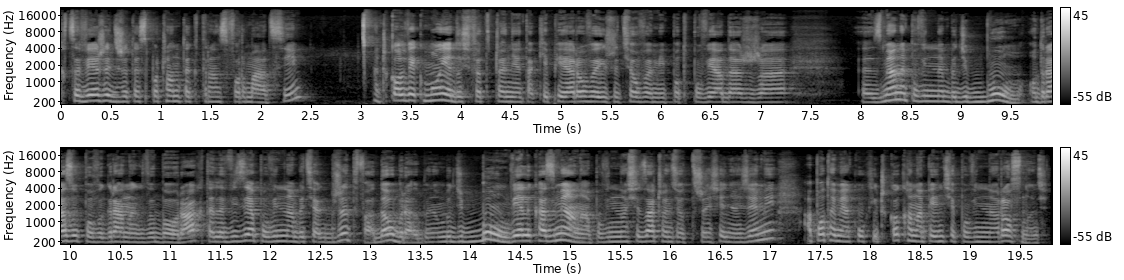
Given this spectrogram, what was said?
chcę wierzyć, że to jest początek transformacji, aczkolwiek moje doświadczenie takie PR-owe i życiowe mi podpowiada, że zmiany powinny być boom od razu po wygranych wyborach. Telewizja powinna być jak brzytwa, dobra, powinna być boom, wielka zmiana. Powinno się zacząć od trzęsienia ziemi, a potem jak u Hitchcocka napięcie powinno rosnąć.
